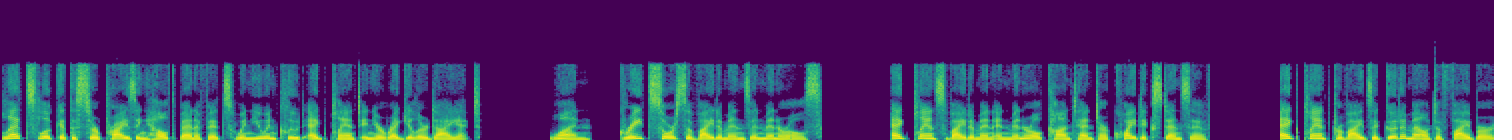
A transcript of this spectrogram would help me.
Let's look at the surprising health benefits when you include eggplant in your regular diet. 1. Great source of vitamins and minerals. Eggplant's vitamin and mineral content are quite extensive. Eggplant provides a good amount of fiber,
